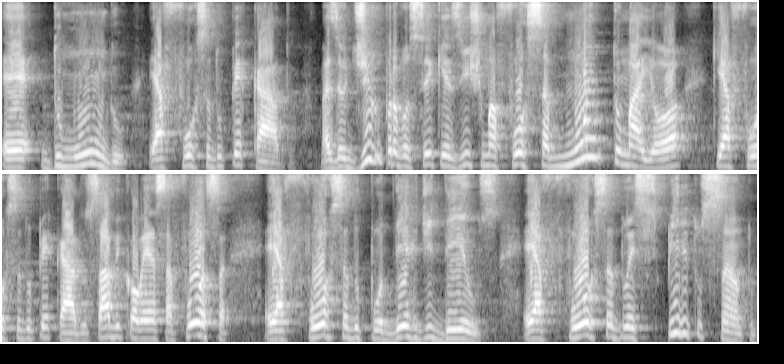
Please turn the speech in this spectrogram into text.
é, do mundo é a força do pecado. Mas eu digo para você que existe uma força muito maior que a força do pecado. Sabe qual é essa força? É a força do poder de Deus, é a força do Espírito Santo.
